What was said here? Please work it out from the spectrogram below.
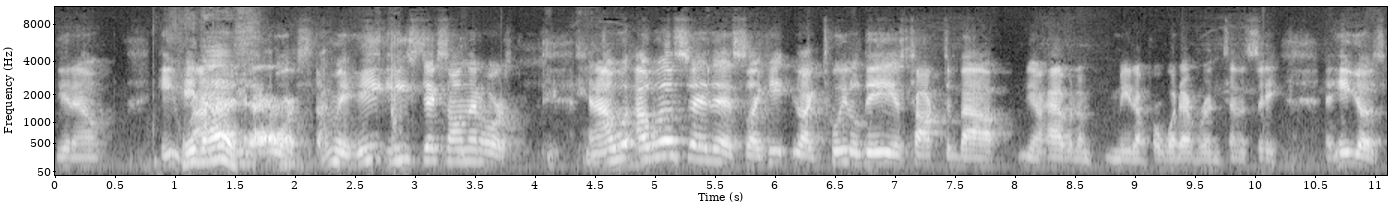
you know. He, He rides does. that horse. I mean, he, he sticks on that horse. And I will- I will say this, like he like Tweedledee has talked about, you know, having a meetup or whatever in Tennessee, and he goes,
